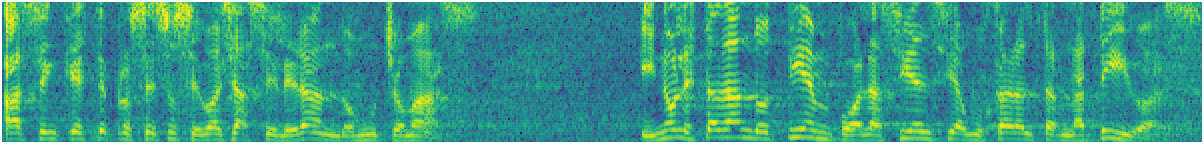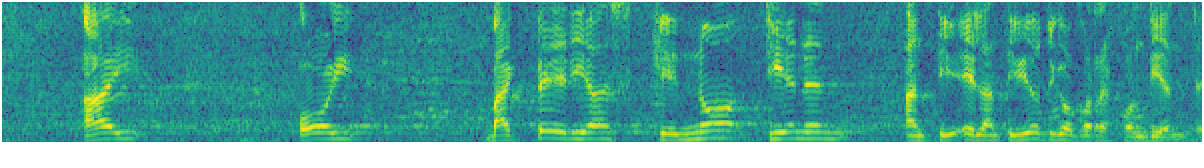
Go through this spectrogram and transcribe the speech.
hacen que este proceso se vaya acelerando mucho más y no le está dando tiempo a la ciencia a buscar alternativas. Hay hoy bacterias que no tienen el antibiótico correspondiente.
